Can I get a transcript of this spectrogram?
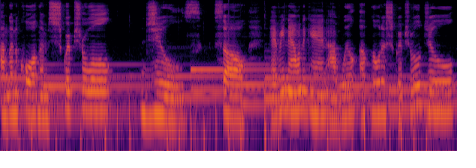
I'm going to call them scriptural jewels. So every now and again, I will upload a scriptural jewel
